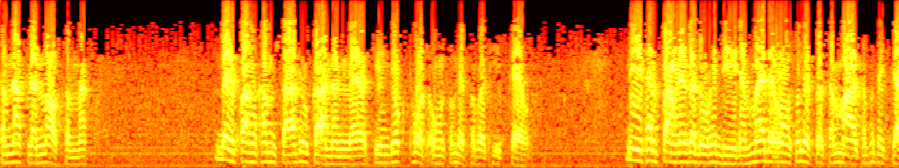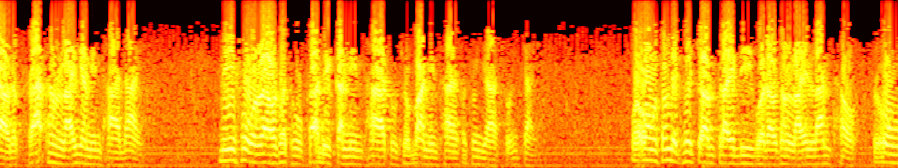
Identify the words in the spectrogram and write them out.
สำนักและนอกสำนัก ได้ฟังคำสาธุการนั้นแล้ว จึงยกโทษองค์สมเด็จพระบัณฑิตแก้ว นี่ท่านฟังแล้วก็ดูให้ดีนะแม้แต่องค์สมเด็จพระสัมมาสัมพุทธเจ้านะพระทั้งหลายยังนินทาได้ นี่พวกเราถ้าถูกพระด้วยกันนินทาถูกชาวบ้านนินทาก็ต้องอย่าสนใจว่าองค์สมเด็จพระจอมไตรดีกว่าเราทั้งหลายล้านเท่า พระองค์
